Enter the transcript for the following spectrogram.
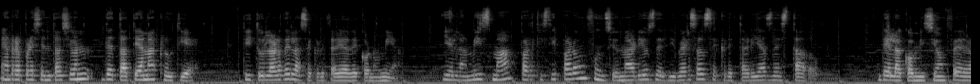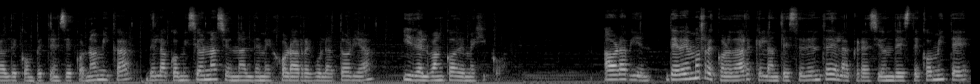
en representación de Tatiana Cloutier, titular de la Secretaría de Economía, y en la misma participaron funcionarios de diversas secretarías de Estado, de la Comisión Federal de Competencia Económica, de la Comisión Nacional de Mejora Regulatoria y del Banco de México. Ahora bien, debemos recordar que el antecedente de la creación de este comité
